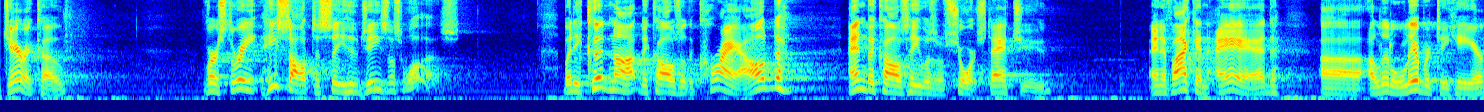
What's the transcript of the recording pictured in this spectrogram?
Jericho, verse 3, he sought to see who Jesus was. But he could not because of the crowd and because he was of short stature. And if I can add, uh, a little liberty here,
